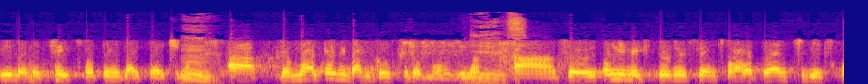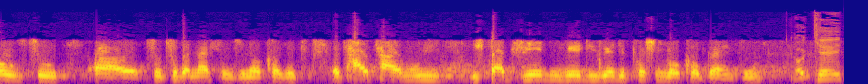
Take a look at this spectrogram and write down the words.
feel and a taste for things like that, you know. Mm. Uh, the mall, everybody goes to the mall, you know. Yes. Uh, so it only makes business sense for our brands to be exposed to uh, to to the masses, you know, because it's it's high time we we start really, really, really pushing local brands, you know. Okay,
